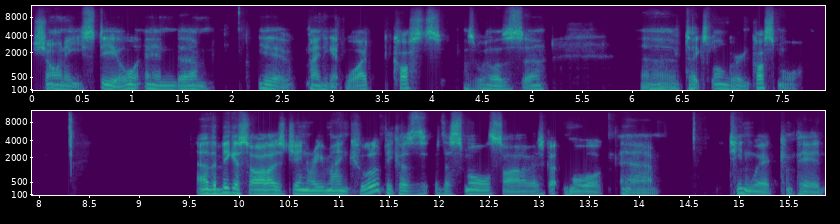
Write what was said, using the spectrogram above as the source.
shiny steel and um, yeah, painting it white costs as well as uh, uh, takes longer and costs more. Uh, the bigger silos generally remain cooler because the small silo has got more uh, tin work compared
